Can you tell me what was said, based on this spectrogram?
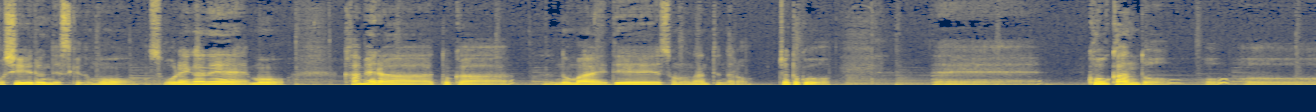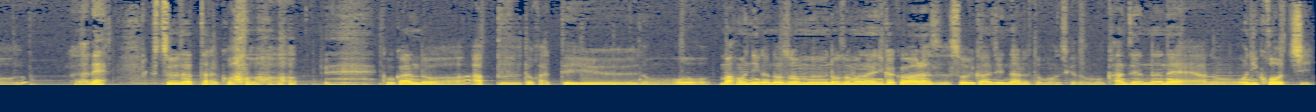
教えるんですけどもそれがねもうカメラとかの前でその何て言うんだろうちょっとこう、えー、好感度がね普通だったらこう 好感度アップとかっていうのを、まあ、本人が望む、望まないにかかわらずそういう感じになると思うんですけども完全な、ね、あの鬼コーチ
